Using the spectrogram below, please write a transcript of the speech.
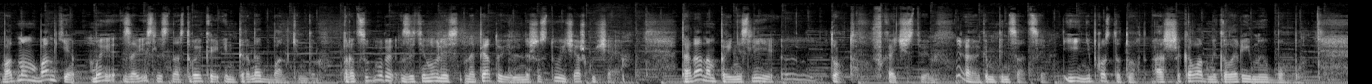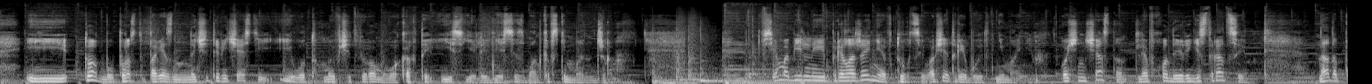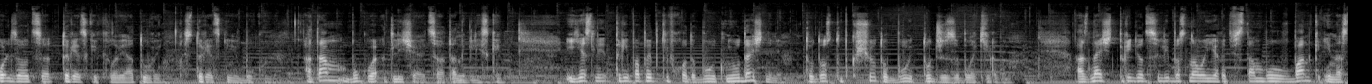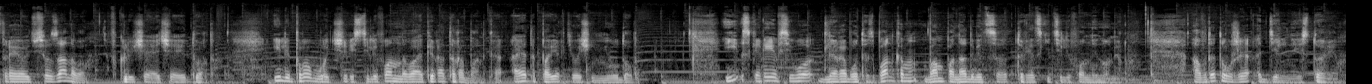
В одном банке мы зависли с настройкой интернет-банкинга. Процедуры затянулись на пятую или на шестую чашку чая. Тогда нам принесли э, торт в качестве э, компенсации. И не просто торт, а шоколадно-калорийную бомбу. И торт был просто порезан на четыре части, и вот мы вчетвером его как-то и съели вместе с банковским менеджером. Все мобильные приложения в Турции вообще требуют внимания. Очень часто для входа и регистрации надо пользоваться турецкой клавиатурой с турецкими буквами. А там буквы отличаются от английской. И если три попытки входа будут неудачными, то доступ к счету будет тут же заблокирован. А значит, придется либо снова ехать в Стамбул в банк и настраивать все заново, включая чай и торт, или пробовать через телефонного оператора банка, а это, поверьте, очень неудобно. И, скорее всего, для работы с банком вам понадобится турецкий телефонный номер. А вот это уже отдельная история.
